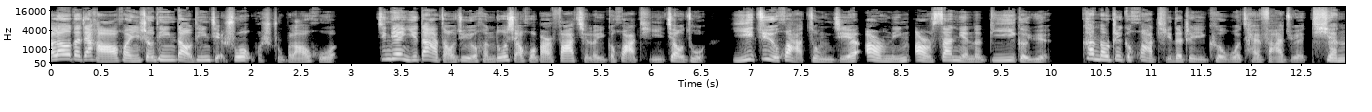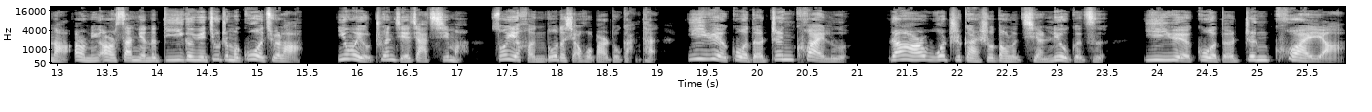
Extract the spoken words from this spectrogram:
Hello，大家好，欢迎收听道听解说，我是主播老虎。今天一大早就有很多小伙伴发起了一个话题，叫做一句话总结二零二三年的第一个月。看到这个话题的这一刻，我才发觉，天哪，二零二三年的第一个月就这么过去了。因为有春节假期嘛，所以很多的小伙伴都感叹一月过得真快乐。然而我只感受到了前六个字：一月过得真快呀。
